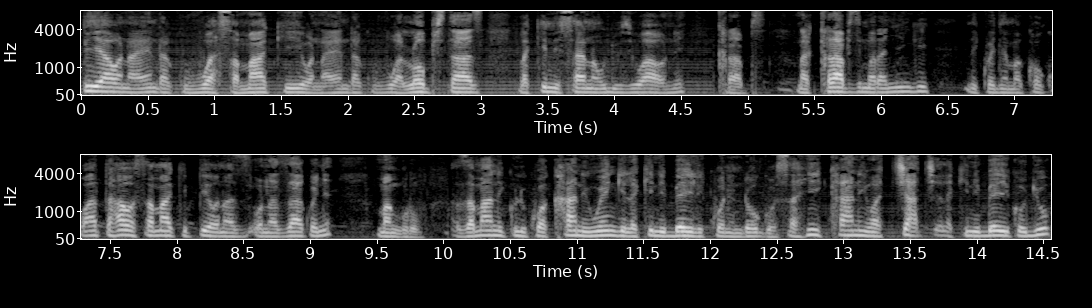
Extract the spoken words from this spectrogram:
Pia wanaenda kuvua samaki, wanaenda kuvua lobsters, lakini sana ujuzi wao ni crabs, na crabs mara nyingi ni kwenye makoko. Hata hao samaki pia wanazaa kwenye mangrove. Zamani kulikuwa kani wengi, lakini bei ilikuwa ni ndogo. Sasa hii kani wachache, lakini bei iko juu.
